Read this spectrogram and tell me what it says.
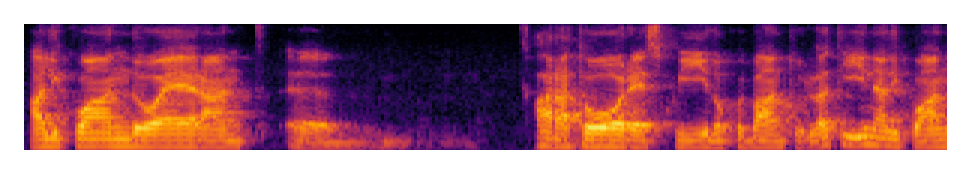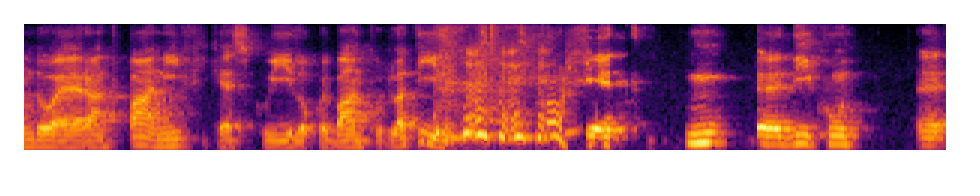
aliquando erant eh, aratores qui loquebantur latine aliquando erant panifices qui loquebantur latine. Et mm, eh, dicunt eh,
